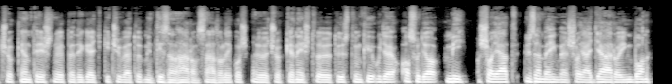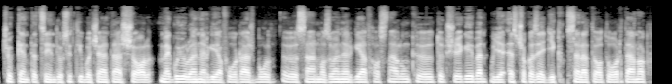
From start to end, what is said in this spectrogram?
csökkentésnél pedig egy kicsivel több mint 13%-os csökkenést tűztünk ki. Ugye az, hogy a mi a saját üzemeinkben, saját gyárainkban csökkentett széndiokszid kibocsátással meg megújuló energiaforrásból származó energiát használunk többségében. Ugye ez csak az egyik szelete a tortának,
